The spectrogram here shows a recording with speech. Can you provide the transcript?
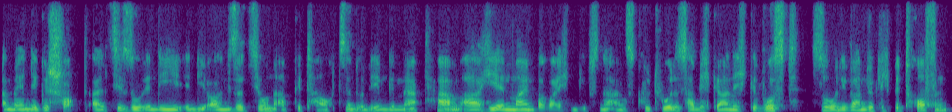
am Ende geschockt, als sie so in die, in die Organisation abgetaucht sind und eben gemerkt haben, ah, hier in meinen Bereichen gibt es eine Angstkultur, das habe ich gar nicht gewusst. So, die waren wirklich betroffen.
